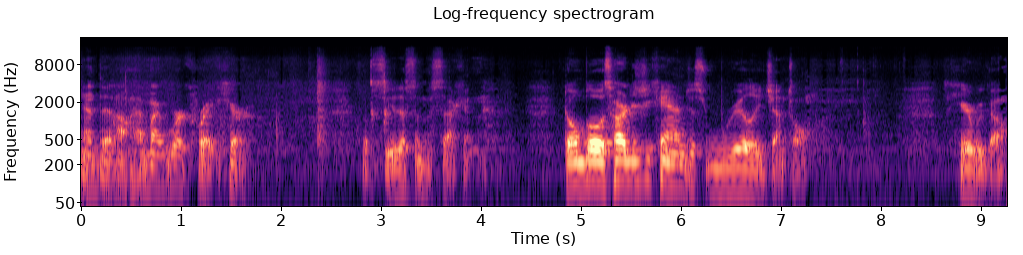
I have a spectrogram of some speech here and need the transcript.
And then I'll have my work right here. You'll see this in a second. Don't blow as hard as you can, just really gentle. Here we go.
